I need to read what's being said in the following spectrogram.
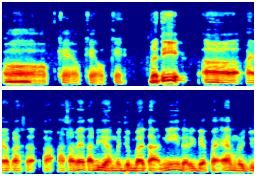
Oh, oke oke oke. Berarti uh, kayak kasar, kasarnya tadi ya menjembatani dari DPR menuju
